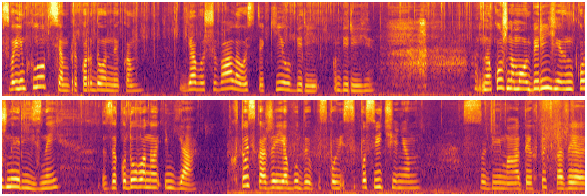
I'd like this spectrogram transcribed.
Своїм хлопцям, прикордонникам, я вишивала ось такі обері- оберіги. На кожному оберігі кожний різний, закодовано ім'я. Хтось каже, я буду з посвідченням собі мати, хтось каже,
